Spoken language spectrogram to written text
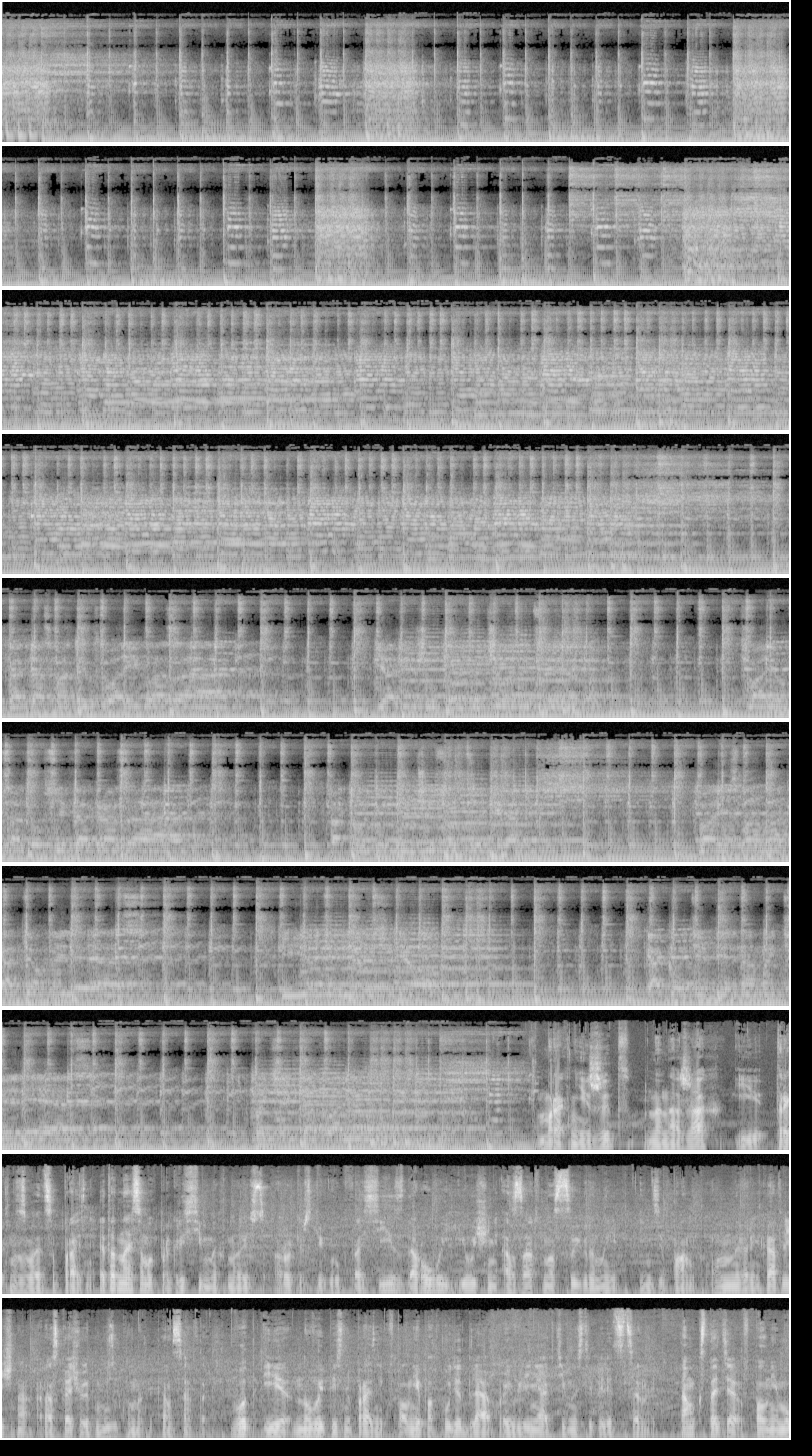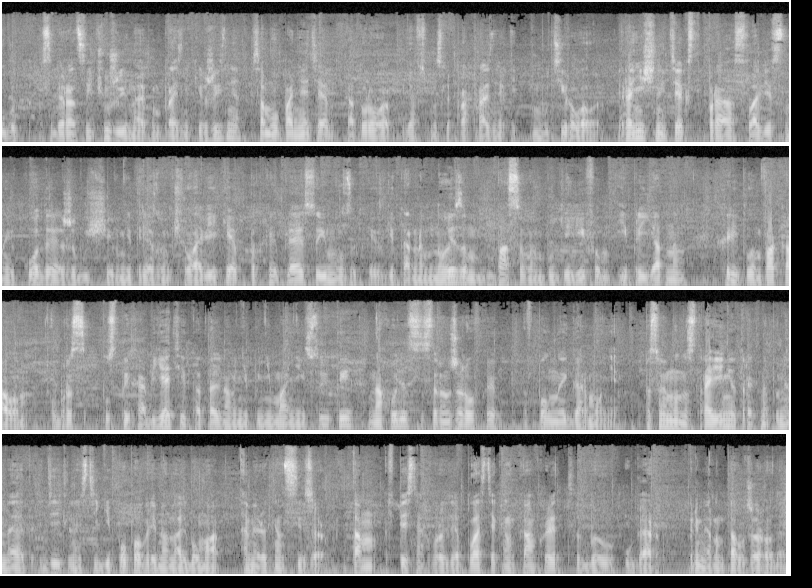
Мрак не жит, на ножах и трек называется «Праздник». Это одна из самых прогрессивных, но из рокерских групп России, здоровый и очень азартно сыгранный инди-панк. Он наверняка отлично раскачивает музыку на концертах. Вот и новая песня «Праздник» вполне подходит для проявления активности перед сценой. Там, кстати, вполне могут собираться и чужие на этом празднике жизни, само понятие которого, я в смысле про праздник, мутировало. Ироничный текст про словесные коды, живущие в нетрезвом человеке, подкрепляются и музыкой с гитарным нойзом, басовым буги-рифом и приятным хриплым вокалом. Образ пустых объятий, тотального непонимания и суеты находится с аранжировкой в полной гармонии. По своему настроению трек напоминает деятельности гип-хопа времен альбома American Caesar. Там в песнях вроде Plastic and Concrete был угар примерно того же рода.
